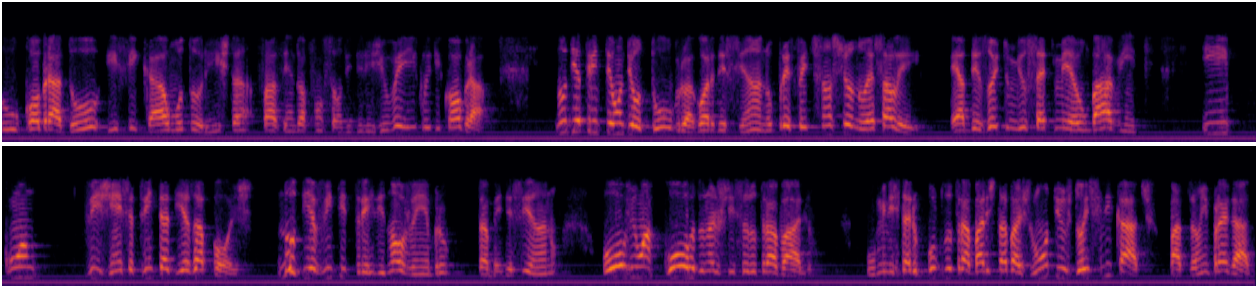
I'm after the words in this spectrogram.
o, cobrador e ficar o motorista fazendo a função de dirigir o veículo e de cobrar. No dia 31 de outubro, agora desse ano, o prefeito sancionou essa lei. É a 18.761-20. E com vigência 30 dias após. No dia 23 de novembro, também desse ano, houve um acordo na Justiça do Trabalho. O Ministério Público do Trabalho estava junto e os dois sindicatos, patrão e empregado.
